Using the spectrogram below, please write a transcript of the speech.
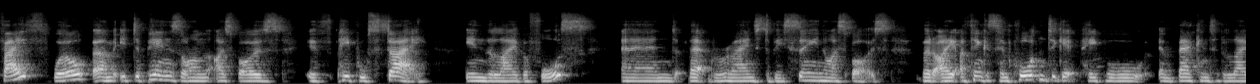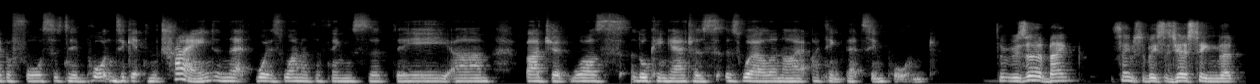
Faith, well, um, it depends on, I suppose, if people stay in the labour force, and that remains to be seen, I suppose. But I, I, think it's important to get people back into the labour force. It's important to get them trained, and that was one of the things that the um, budget was looking at as, as well. And I, I think that's important. The Reserve Bank seems to be suggesting that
